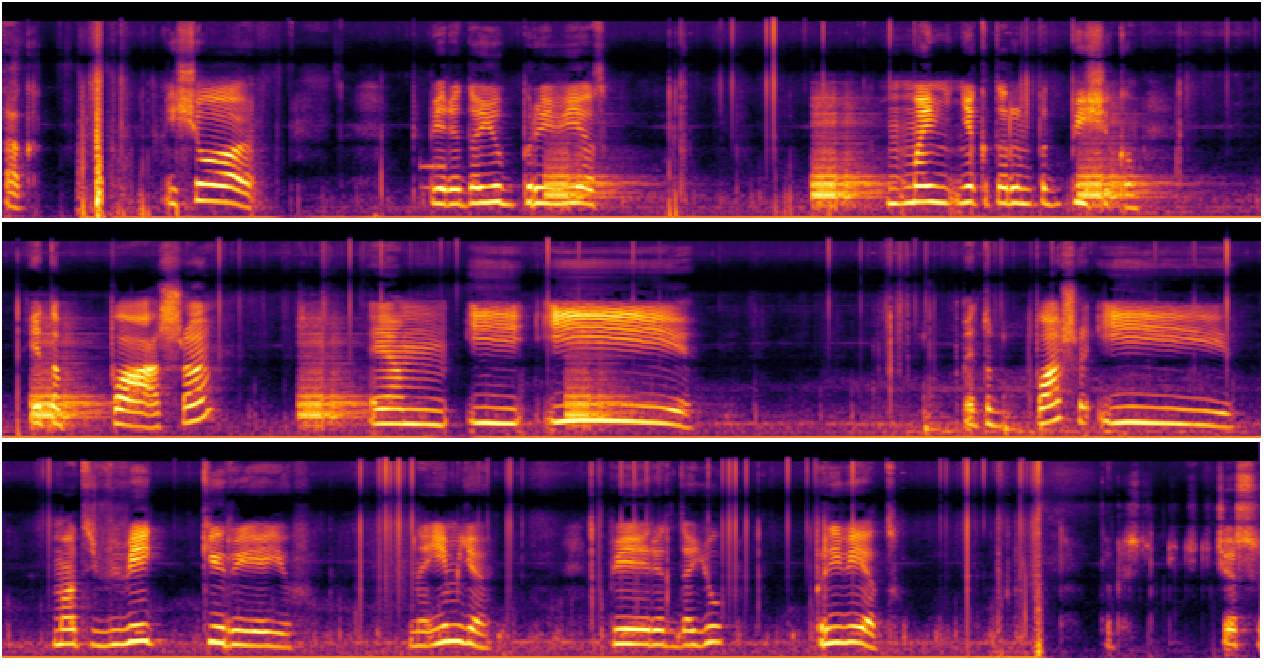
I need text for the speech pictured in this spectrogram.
Так. Еще передаю привет моим некоторым подписчикам. Это Паша. Эм, и, и... Это Паша и Матвей Киреев. На им я передаю привет. Так, сейчас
